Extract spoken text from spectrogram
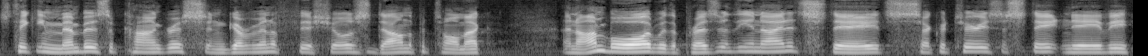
was taking members of Congress and government officials down the Potomac, and on board with the President of the United States, Secretaries of State, and Navy,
